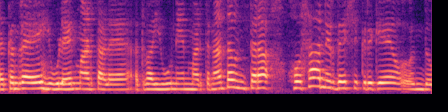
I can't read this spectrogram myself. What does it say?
ಯಾಕಂದರೆ ಇವಳೇನು ಇವಳು ಏನು ಮಾಡ್ತಾಳೆ ಅಥವಾ ಇವನೇನು ಮಾಡ್ತಾನೆ ಅಂತ ಒಂಥರ ಹೊಸ ನಿರ್ದೇಶಕರಿಗೆ ಒಂದು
